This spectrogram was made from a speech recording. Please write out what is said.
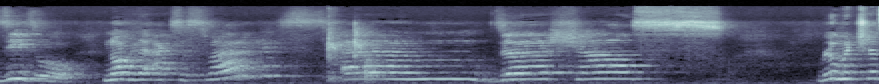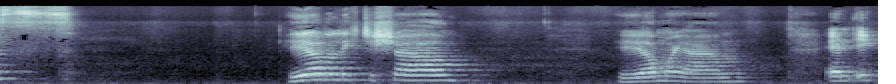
Ziezo, nog de accessoires. Ehm, de sjaals, bloemetjes. Hele lichte sjaal. Heel mooi aan. En ik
